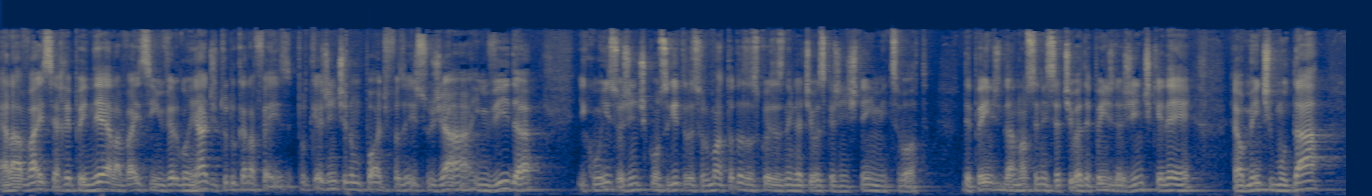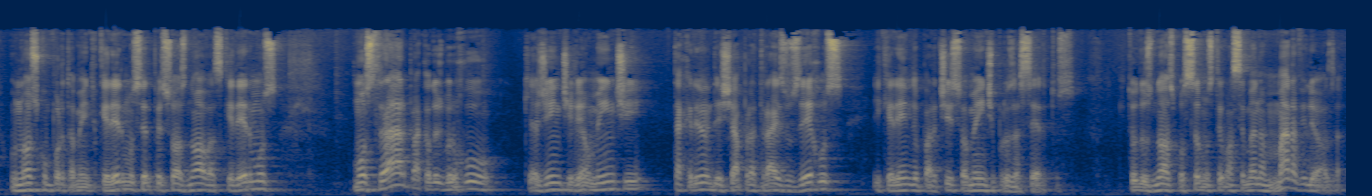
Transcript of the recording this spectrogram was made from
ela vai se arrepender, ela vai se envergonhar de tudo que ela fez, porque a gente não pode fazer isso já em vida e com isso a gente conseguir transformar todas as coisas negativas que a gente tem em mitzvot. Depende da nossa iniciativa, depende da gente querer realmente mudar o nosso comportamento, querermos ser pessoas novas, querermos mostrar para Kadosh Baruch Hu que a gente realmente está querendo deixar para trás os erros e querendo partir somente para os acertos. Que todos nós possamos ter uma semana maravilhosa,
